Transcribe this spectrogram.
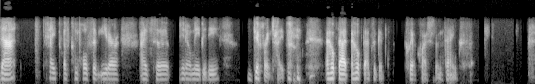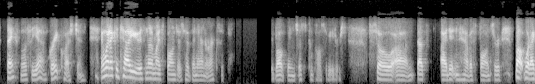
that type of compulsive eater as to you know maybe the different type? I hope that I hope that's a good clear question. Thanks. Thanks, Melissa. Yeah, great question. And what I can tell you is none of my sponsors have been anorexic. They've all been just compulsive eaters. So um, that's I didn't have a sponsor. But what I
